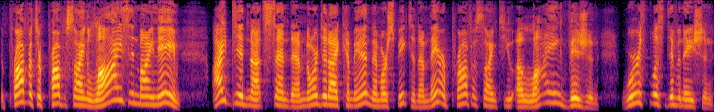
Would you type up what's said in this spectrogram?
The prophets are prophesying lies in my name. I did not send them, nor did I command them or speak to them. They are prophesying to you a lying vision, worthless divination,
